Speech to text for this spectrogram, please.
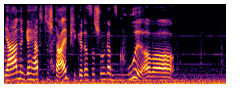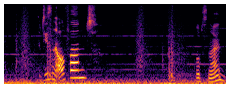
ja, eine gehärtete Stahlpike, das ist schon ganz cool, aber für diesen Aufwand. Ups, nein.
